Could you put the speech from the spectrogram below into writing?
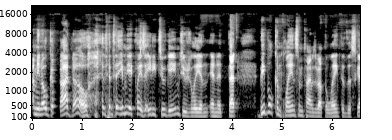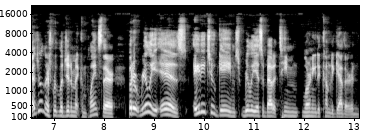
I mean, oh God, no! the NBA plays 82 games usually, and and it, that people complain sometimes about the length of the schedule, and there's legitimate complaints there. But it really is 82 games. Really is about a team learning to come together and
